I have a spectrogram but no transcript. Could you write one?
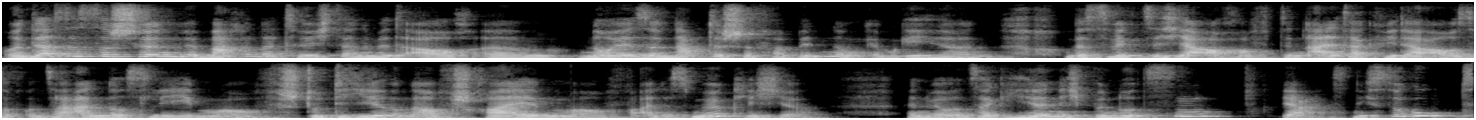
Und das ist so schön. Wir machen natürlich damit auch ähm, neue synaptische Verbindungen im Gehirn. Und das wirkt sich ja auch auf den Alltag wieder aus, auf unser anderes Leben, auf Studieren, auf Schreiben, auf alles Mögliche. Wenn wir unser Gehirn nicht benutzen, ja, ist nicht so gut.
